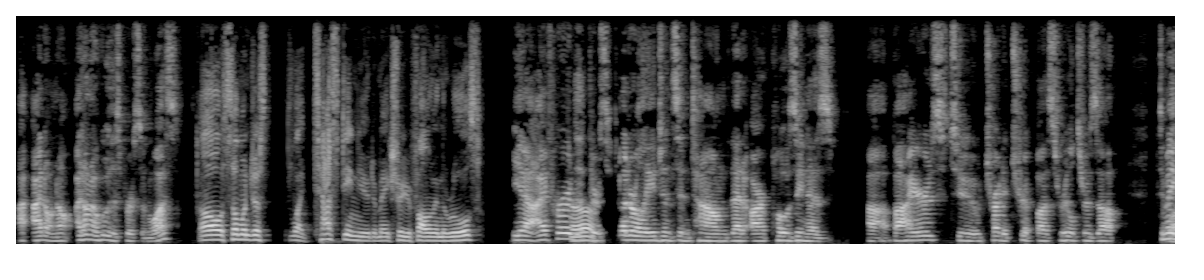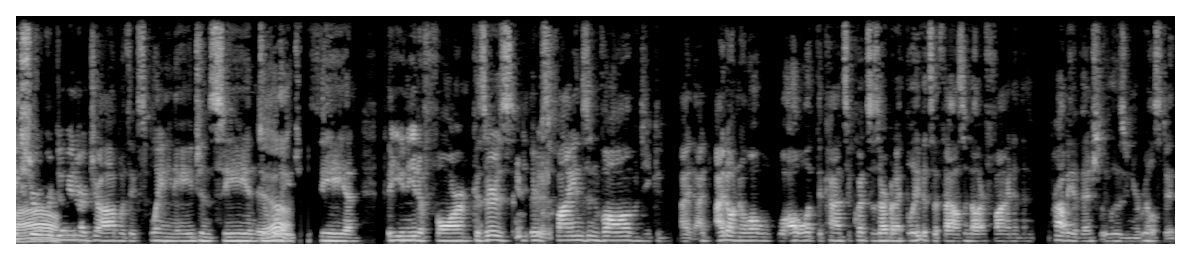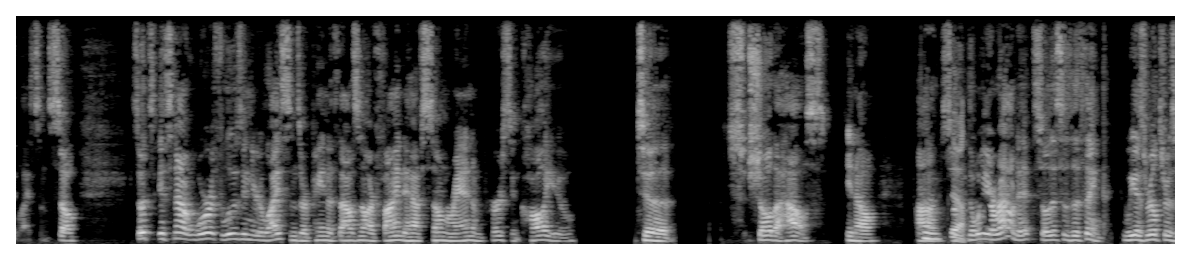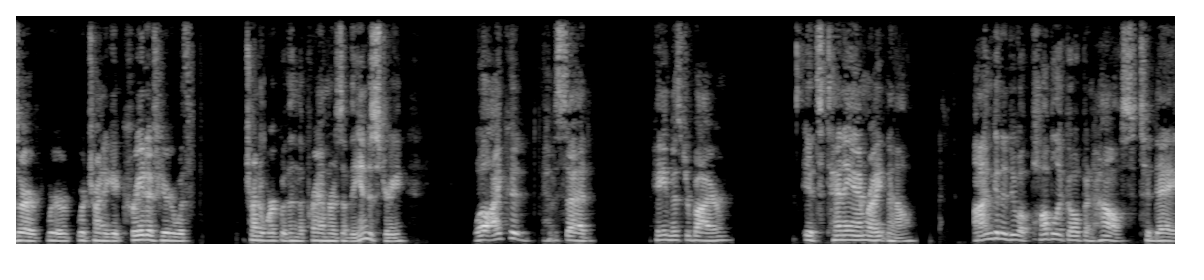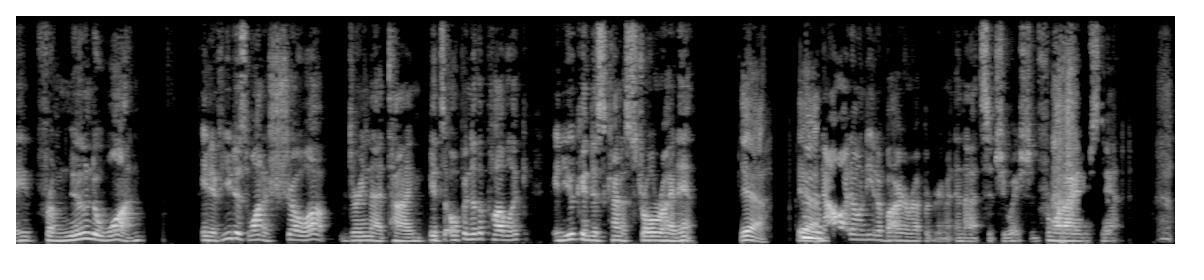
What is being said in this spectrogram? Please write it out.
I, I don't know. I don't know who this person was. Oh, someone just like testing you to make sure you're following the rules. Yeah, I've heard Oh. that there's federal agents in town that are posing as uh, buyers to try to trip us realtors up to make sure we're doing our job with explaining agency and dual Yeah. agency and that you need a form because there's there's fines involved. You could I, I I don't know all, all what the consequences are, but I believe it's a thousand dollar fine and then probably eventually losing your real estate license. So so it's it's not worth losing your license or paying a thousand dollar fine to have some random person call you to show the house. You know, um, Hmm. so Yeah. the way around it. So this is the thing: we as realtors are we're we're trying to get creative here with trying to work within the parameters of the industry. Well, I could have said, "Hey, Mister Buyer, it's 10 a.m. right now. I'm going to do a public open house today from noon to one." And if you just want to show up during that time, it's open to the public and you can just kind of stroll right in. Yeah. Yeah. Now I don't need a buyer rep agreement in that situation, from what I understand.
